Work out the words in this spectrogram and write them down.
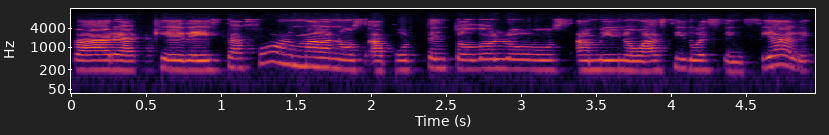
para que de esta forma nos aporten todos los aminoácidos esenciales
